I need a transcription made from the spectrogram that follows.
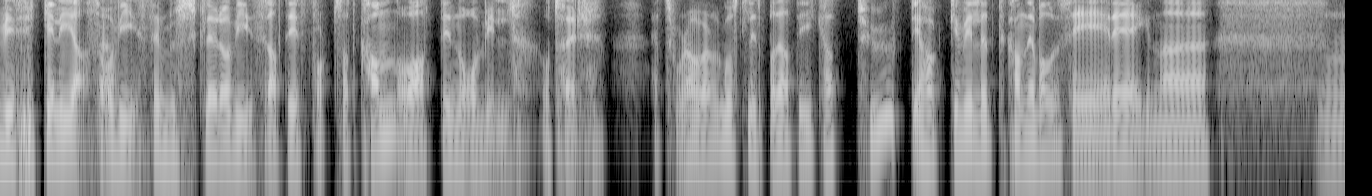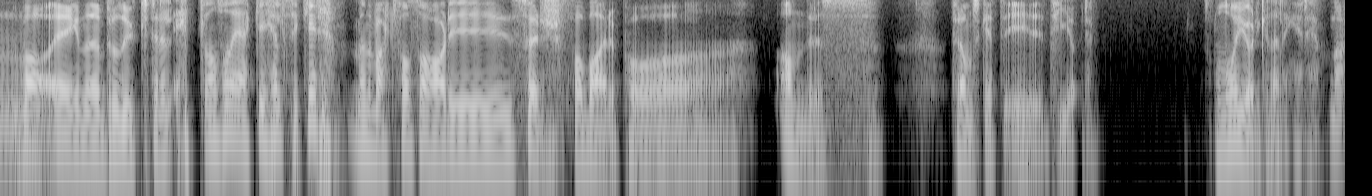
virkelig, altså. Og viser muskler, og viser at de fortsatt kan, og at de nå vil og tør. Jeg tror det har gått litt på det at de ikke har turt. De har ikke villet kannibalisere egne, hva, egne produkter, eller et eller annet sånt. Jeg er ikke helt sikker, men i hvert fall så har de surfa bare på andres framskritt i ti år. Og nå gjør de ikke det lenger. Nei.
